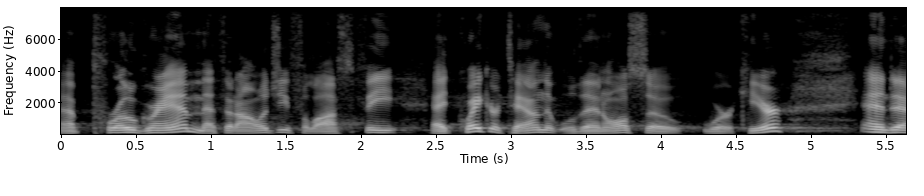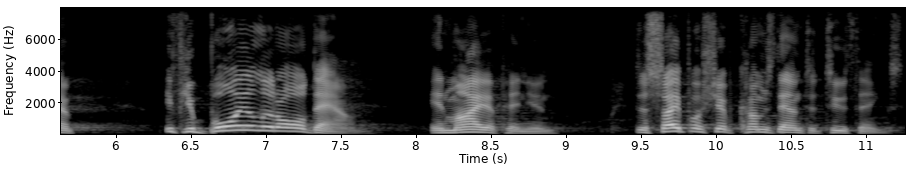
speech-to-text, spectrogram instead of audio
uh, program, methodology, philosophy at Quakertown that will then also work here. And uh, if you boil it all down, in my opinion, discipleship comes down to two things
